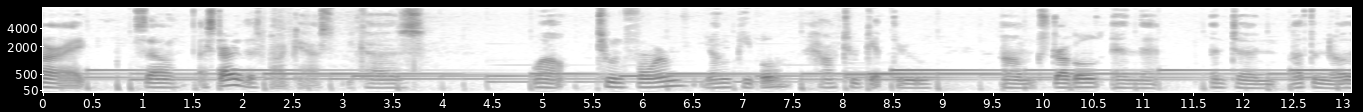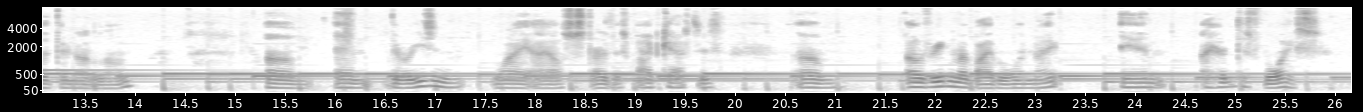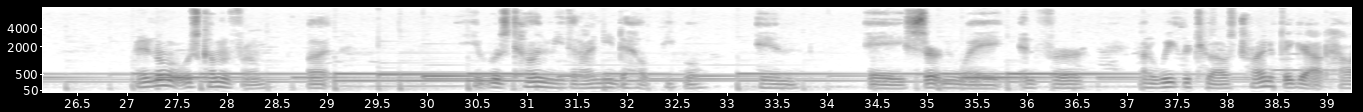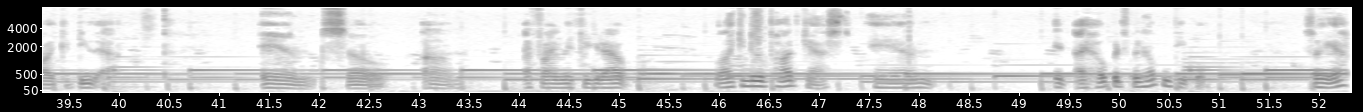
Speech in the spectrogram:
Alright, so I started this podcast because, well, to inform young people how to get through um, struggles and that and to let them know that they're not alone. Um, and the reason why I also started this podcast is um, I was reading my Bible one night and I heard this voice. I didn't know where it was coming from, but it was telling me that I need to help people in a certain way. And for about a week or two, I was trying to figure out how I could do that. And so um, I finally figured out, well, I can do a podcast, and it, I hope it's been helping people. So yeah,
